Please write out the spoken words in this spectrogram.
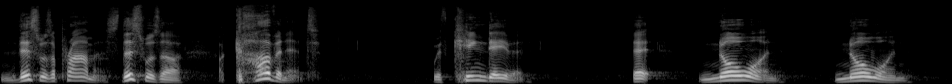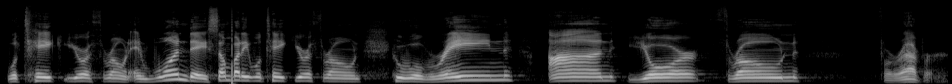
This was a promise. This was a, a covenant with King David that no one, no one will take your throne. And one day somebody will take your throne who will reign on your throne forever.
